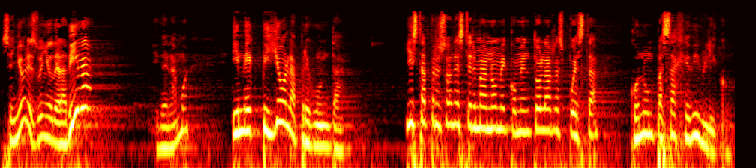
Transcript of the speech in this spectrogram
señores dueño de la vida y del amor. Y me pilló la pregunta. Y esta persona, este hermano, me comentó la respuesta con un pasaje bíblico.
